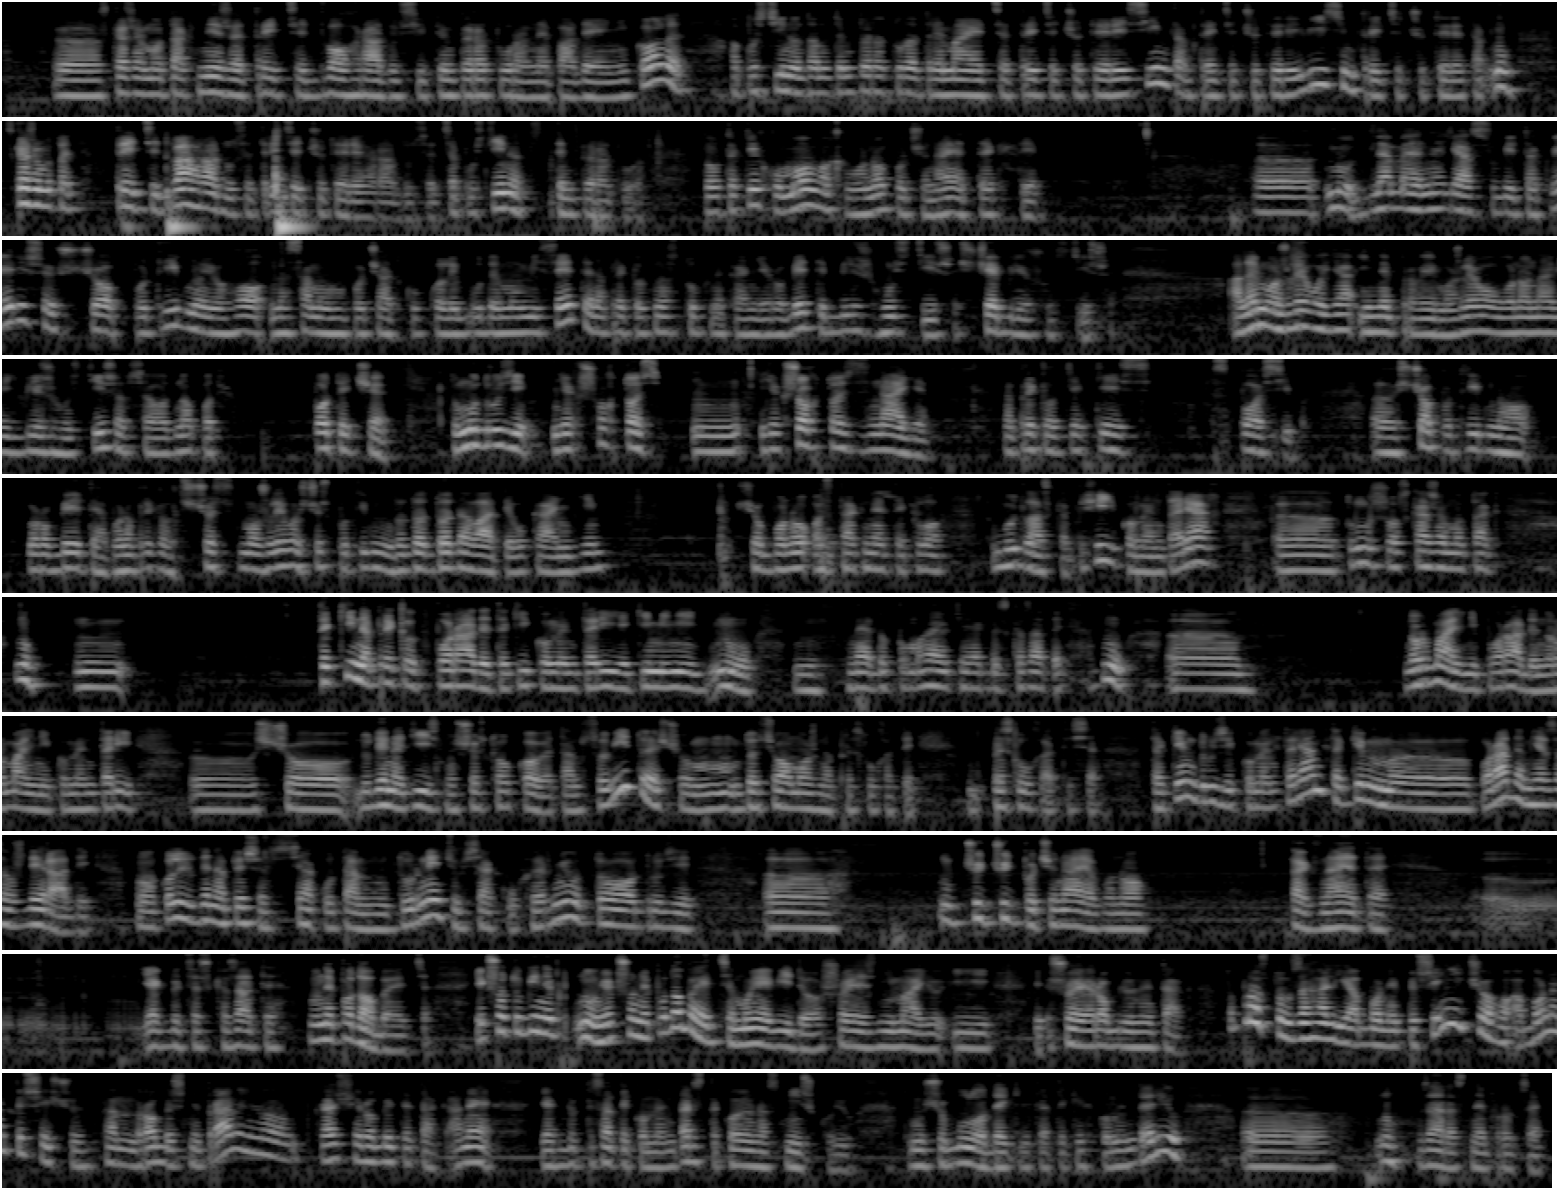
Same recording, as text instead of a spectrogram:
скажімо так, ниже 32 градусів температура не падає ніколи, а постійно там температура тримається 34,7, там 34,8, 34, там, ну, скажімо так, 32 градуси, 34 градуси. Це постійна температура. То в таких умовах воно починає текти. Е, ну, для мене я собі так вирішив, що потрібно його на самому початку, коли будемо місити, наприклад, наступне канді робити більш густіше, ще більш густіше. Але, можливо, я і не правий, можливо, воно навіть більш густіше все одно потече. Тому, друзі, якщо хтось, якщо хтось знає, наприклад, якийсь спосіб, е, що потрібно робити, або, наприклад, щось можливо, щось потрібно додавати у канді. щоб воно ось так не текло. То, будь ласка, пишіть в коментарях, е, тому що, скажімо так, ну. Такі, наприклад, поради, такі коментарі, які мені ну, не допомагають, як би сказати, ну, е, нормальні поради, нормальні коментарі, е, що людина дійсно щось толкове там совітує, що до цього можна прислухати, прислухатися. Таким, друзі, коментарям, таким е, порадам я завжди радий. Ну, а коли людина пише всяку там дурницю, всяку херню, то, друзі, е, ну, чуть-чуть починає воно, так знаєте, е, як би це сказати, ну не подобається. Якщо тобі не, ну, якщо не подобається моє відео, що я знімаю і що я роблю не так, то просто взагалі або не пиши нічого, або напиши, що там робиш неправильно, краще робити так, а не якби писати коментар з такою насмішкою. Тому що було декілька таких коментарів. Е, ну, зараз не про це.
